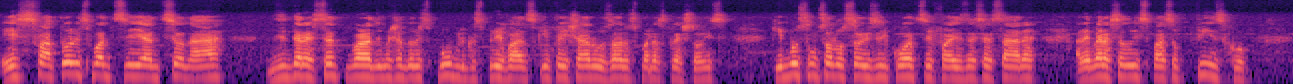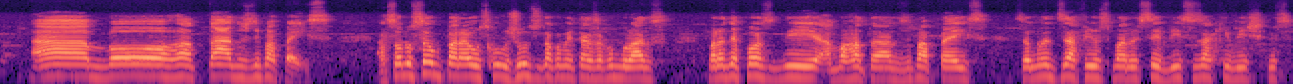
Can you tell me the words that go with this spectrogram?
Esses fatores podem se adicionar desinteressante para administradores públicos privados que fecharam os olhos para as questões, que buscam soluções enquanto se faz necessária a liberação do espaço físico aborrotados de papéis. A solução para os conjuntos documentais acumulados para depósito de abarrotados de papéis são grandes desafios para os serviços arquivísticos,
